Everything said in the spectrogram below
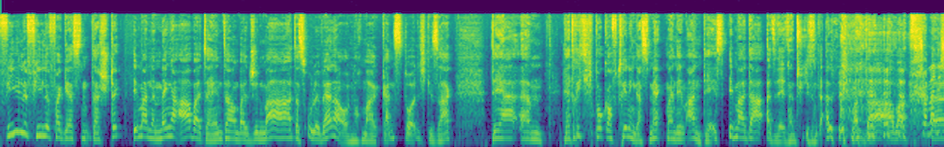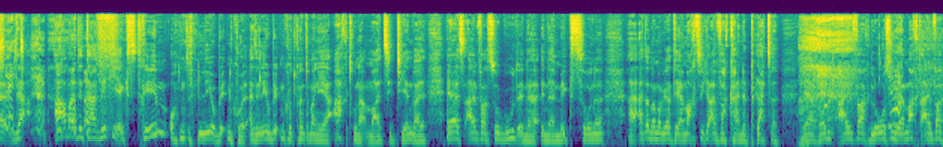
viele, viele vergessen, da steckt immer eine Menge Arbeit dahinter. Und bei Jin Ma hat das Ole Werner auch nochmal ganz deutlich gesagt, der, ähm, der hat richtig Bock auf Training, das merkt man dem an. Der ist immer da, also der, natürlich sind alle immer da, aber äh, der arbeitet da wirklich extrem. Und Leo Bittencourt, also Leo Bittencourt könnte man ja 800 Mal zitieren, weil er ist einfach so gut in der, in der Mixzone. Er hat er nochmal gesagt, der macht sich einfach keine Platte. Der rennt einfach los und der macht einfach,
